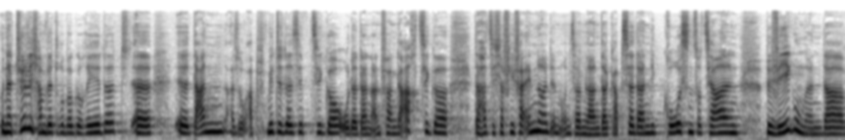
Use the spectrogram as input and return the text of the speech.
Und natürlich haben wir darüber geredet, äh, äh, dann, also ab Mitte der 70er oder dann Anfang der 80er, da hat sich ja viel verändert in unserem Land. Da gab es ja dann die großen sozialen Bewegungen, da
